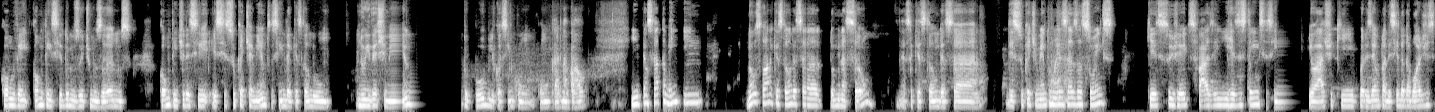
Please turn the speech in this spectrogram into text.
como vem, como tem sido nos últimos anos, como tem tido esse esse sucateamento assim da questão do, do investimento público assim com, com o carnaval e pensar também em não só na questão dessa dominação, nessa questão dessa desse sucateamento, mas as ações que esses sujeitos fazem em resistência, assim. Eu acho que, por exemplo, a descida da Borges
